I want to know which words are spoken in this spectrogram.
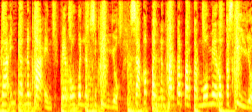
Kain ka ng kain, pero walang sipilyo. Sa kapal ng tartar-tartar mo, merong kastilyo.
